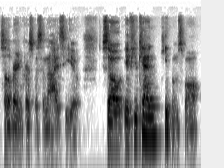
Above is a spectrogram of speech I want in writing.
celebrating Christmas in the ICU. So if you can, keep them small.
